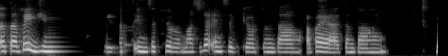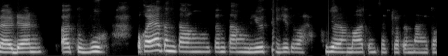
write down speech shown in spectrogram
uh, tapi gini insecure maksudnya insecure tentang apa ya tentang badan uh, tubuh pokoknya tentang tentang beauty gitu lah aku jarang banget insecure tentang itu.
